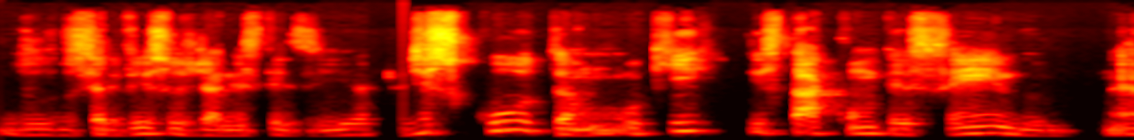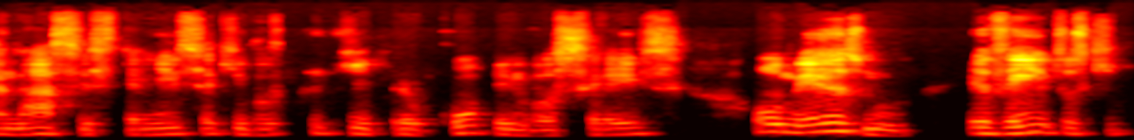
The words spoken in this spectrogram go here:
dos, serviços de anestesia, discutam o que está acontecendo né, na assistência que, que preocupem vocês, ou mesmo eventos que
